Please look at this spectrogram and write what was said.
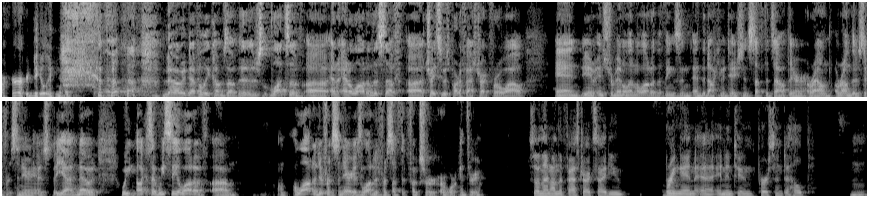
are dealing with? no, it definitely comes up. There's lots of uh, and and a lot of the stuff. Uh, Tracy was part of Fast Track for a while, and you know, instrumental in a lot of the things and, and the documentation and stuff that's out there around around those different scenarios. But yeah, no, we like I said, we see a lot of um, a lot of different scenarios, a lot of different stuff that folks are, are working through. So then on the fast track side, you bring in a, an Intune person to help Mhm.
